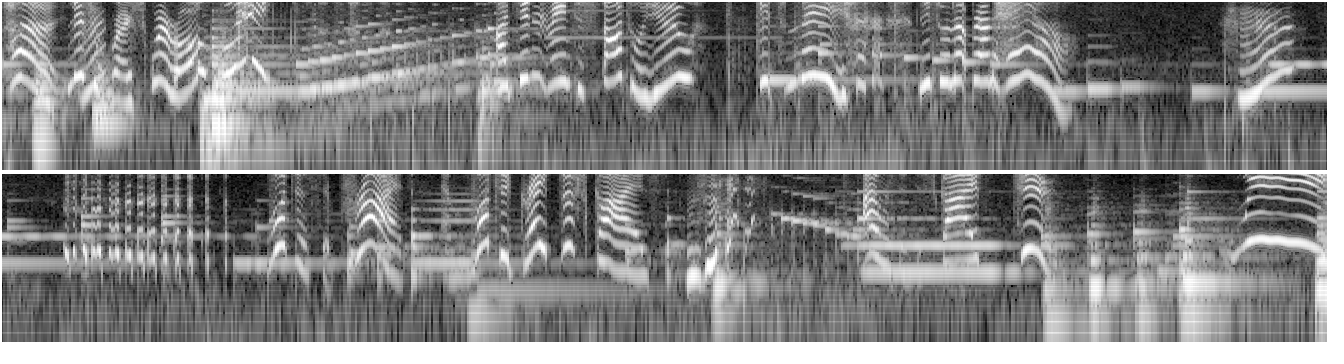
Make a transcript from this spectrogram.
Hey, little grey squirrel! I didn't mean to startle you. It's me, little nut brown hare. Huh? What a surprise! And what a great disguise! I want a disguise too. Whee!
